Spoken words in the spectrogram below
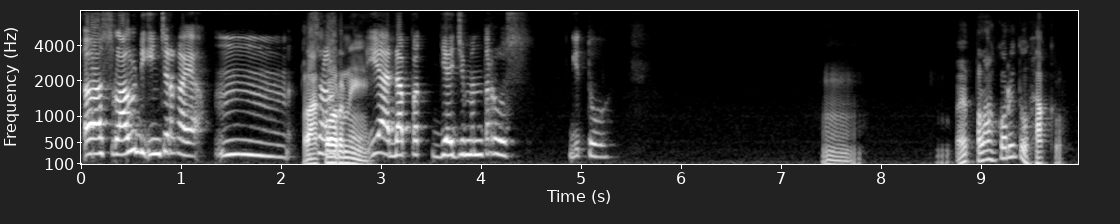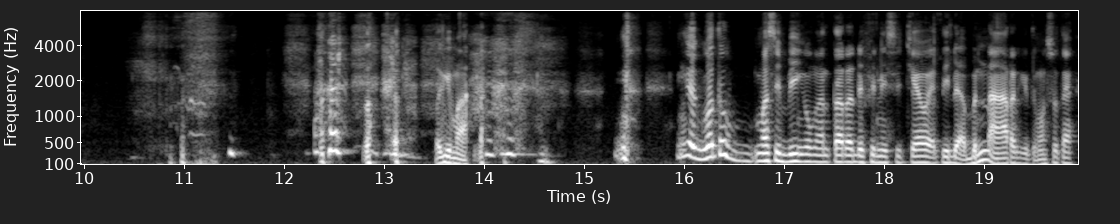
eh, selalu diincar kayak hmm Pelakor sel- nih. iya dapat judgement terus gitu Hmm. Eh, pelakor itu hak loh. Bagaimana? Enggak, gue tuh masih bingung antara definisi cewek tidak benar gitu. Maksudnya,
